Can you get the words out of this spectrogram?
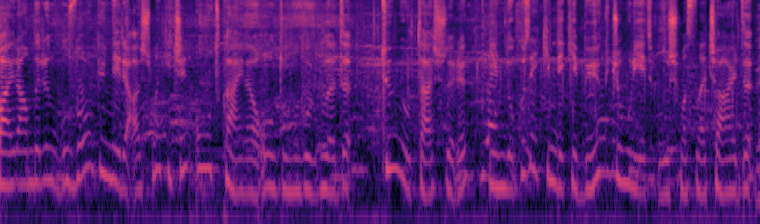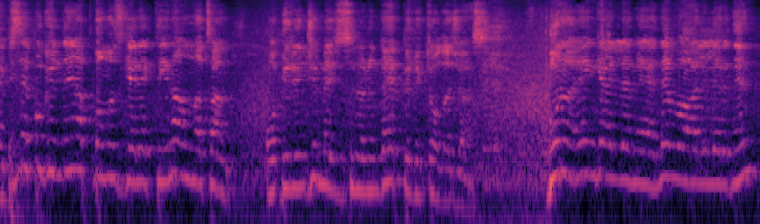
Bayramların bu zor günleri aşmak için umut kaynağı olduğunu vurguladı. Tüm yurttaşları 29 Ekim'deki Büyük Cumhuriyet Buluşması'na çağırdı. Bize bugün ne yapmamız gerektiğini anlatan o birinci meclisin önünde hep birlikte olacağız. Bunu engellemeye ne valilerinin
